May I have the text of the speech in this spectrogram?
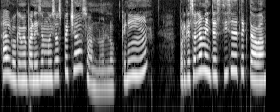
Algo que me parece muy sospechoso, ¿no lo creen? Porque solamente si se detectaba,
